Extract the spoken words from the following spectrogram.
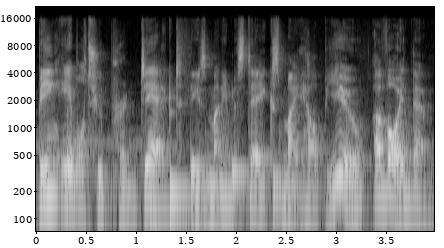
being able to predict these money mistakes might help you avoid them.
